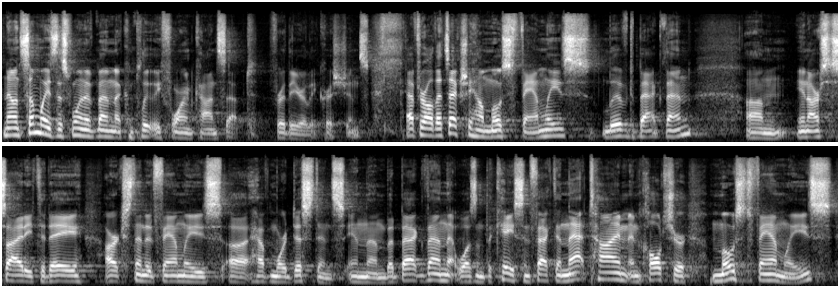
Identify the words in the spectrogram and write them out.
Now, in some ways, this wouldn't have been a completely foreign concept for the early Christians. After all, that's actually how most families lived back then. Um, in our society today, our extended families uh, have more distance in them, but back then that wasn't the case. In fact, in that time and culture, most families,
